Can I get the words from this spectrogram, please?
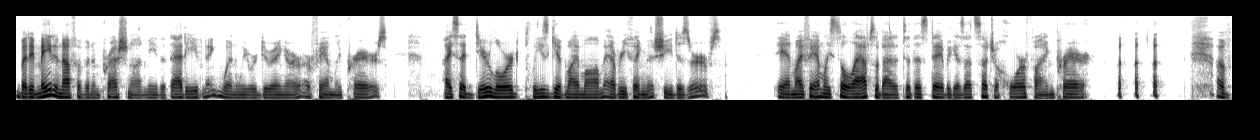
But it made enough of an impression on me that that evening, when we were doing our, our family prayers, I said, Dear Lord, please give my mom everything that she deserves. And my family still laughs about it to this day because that's such a horrifying prayer. of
